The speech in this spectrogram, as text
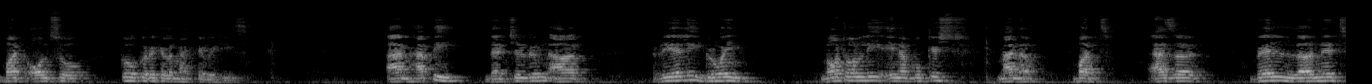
but also co-curriculum activities. I am happy that children are really growing not only in a bookish manner, but as a well-learned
